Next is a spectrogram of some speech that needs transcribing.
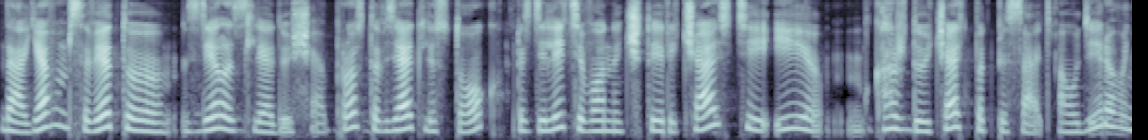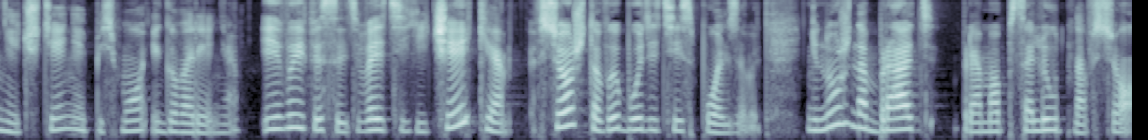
Да, я вам советую сделать следующее. Просто взять листок, разделить его на четыре части и каждую часть подписать. Аудирование, чтение, письмо и говорение. И выписать в эти ячейки все, что вы будете использовать. Не нужно брать прям абсолютно все.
